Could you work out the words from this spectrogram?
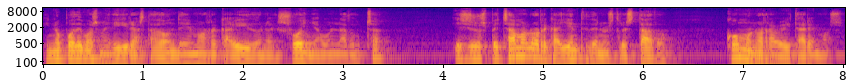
y no podemos medir hasta dónde hemos recaído en el sueño o en la ducha? Y si sospechamos lo recayente de nuestro estado, ¿cómo nos rehabilitaremos?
